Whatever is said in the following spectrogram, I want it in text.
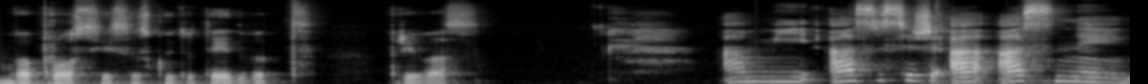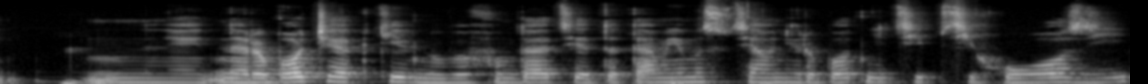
въпроси, с които те идват при вас? Ами, аз, съж... а, аз не, не, не работя активно в фундацията. Там има социални работници, психолози,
